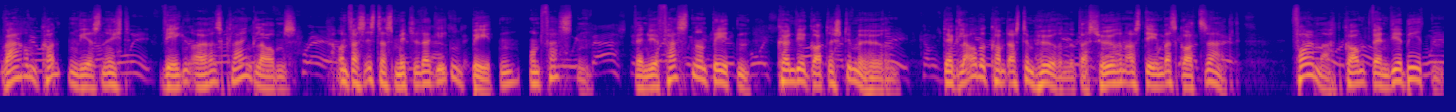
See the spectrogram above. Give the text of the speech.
Warum konnten wir es nicht? Wegen eures Kleinglaubens. Und was ist das Mittel dagegen? Beten und Fasten. Wenn wir fasten und beten, können wir Gottes Stimme hören. Der Glaube kommt aus dem Hören und das Hören aus dem, was Gott sagt. Vollmacht kommt, wenn wir beten.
